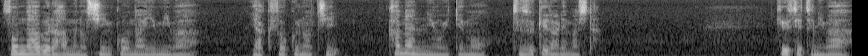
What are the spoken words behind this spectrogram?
そんなアブラハムの信仰の歩みは約束の地カナンにおいても続けられました。9節には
